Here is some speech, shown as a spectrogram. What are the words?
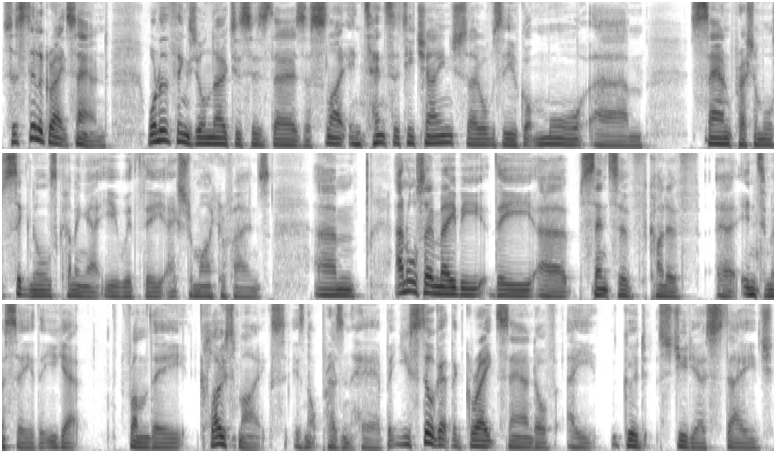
So still a great sound. One of the things you'll notice is there's a slight intensity change. So obviously you've got more um, sound pressure, more signals coming at you with the extra microphones. Um, and also maybe the uh, sense of kind of uh, intimacy that you get from the close mics is not present here, but you still get the great sound of a good studio stage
